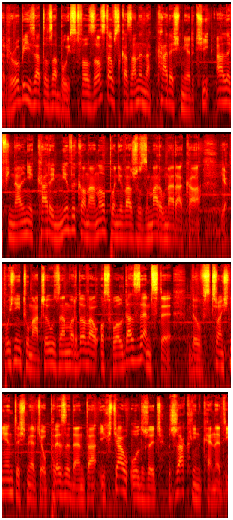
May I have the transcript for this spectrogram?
Ruby za to zabójstwo został skazany na karę śmierci, ale finalnie kary nie wykonano, ponieważ zmarł na raka. Jak później tłumaczył, zamordował Oswalda z zemsty. Był wstrząśnięty śmiercią prezydenta i chciał ulżyć Jacqueline Kennedy.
